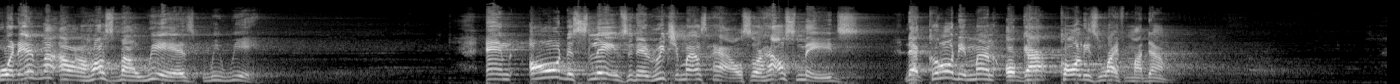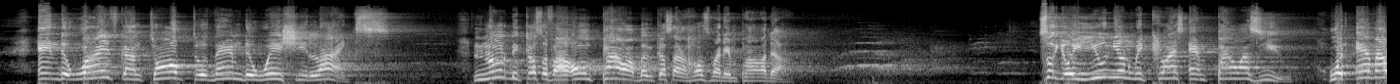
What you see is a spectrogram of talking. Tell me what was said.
whatever our husband wears, we wear. And all the slaves in a rich man's house or housemaids that call the man Oga, call his wife Madam. And the wife can talk to them the way she likes. Not because of her own power, but because her husband empowered her. So your union with Christ empowers you. Whatever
